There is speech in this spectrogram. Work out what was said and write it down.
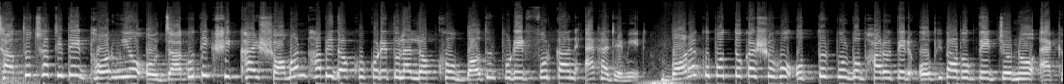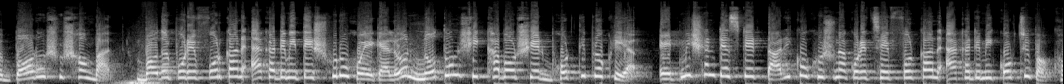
ছাত্রছাত্রীদের ধর্মীয় ও জাগতিক শিক্ষায় সমানভাবে দক্ষ করে তোলার লক্ষ্য বদরপুরের ফুরকান একাডেমির। বরাক উপত্যকা সহ উত্তর পূর্ব ভারতের অভিভাবকদের জন্য এক বড় সুসংবাদ। বদরপুরের ফুরকান একাডেমিতে শুরু হয়ে গেল নতুন শিক্ষাবর্ষের ভর্তি প্রক্রিয়া। এডমিশন টেস্টের তারিখও ঘোষণা করেছে ফুরকান একাডেমি কর্তৃপক্ষ।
